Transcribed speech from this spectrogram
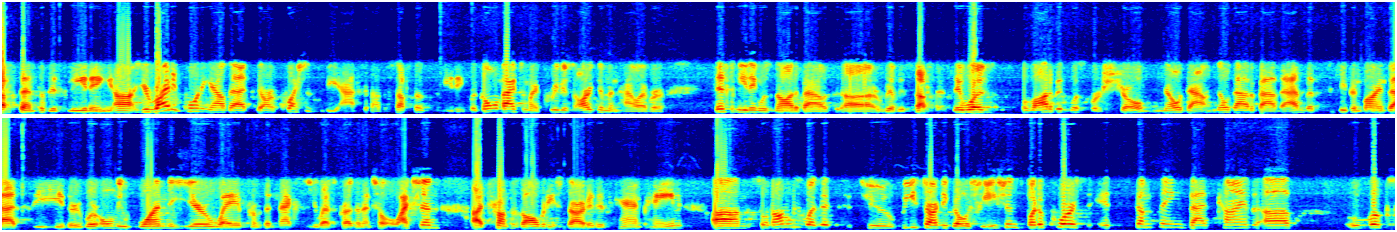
substance of this meeting, uh, you're right in pointing out that there are questions to be asked about the substance of the meeting. But going back to my previous argument, however, this meeting was not about uh, really substance. It was a lot of it was for show, no doubt, no doubt about that. Let's keep in mind that the there, we're only one year away from the next U.S. presidential election. Uh, Trump has already started his campaign. Um, so not only was it to restart negotiations, but of course it's something that kind of looks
